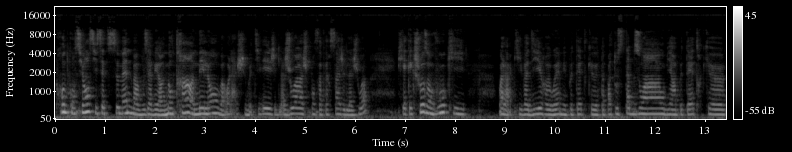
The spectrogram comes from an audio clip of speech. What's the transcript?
prendre conscience si cette semaine, ben, vous avez un entrain, un élan, ben, voilà, je suis motivée, j'ai de la joie, je pense à faire ça, j'ai de la joie. Puis il y a quelque chose en vous qui, voilà, qui va dire, euh, ouais, mais peut-être que tu n'as pas tout ce que tu as besoin, ou bien peut-être que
